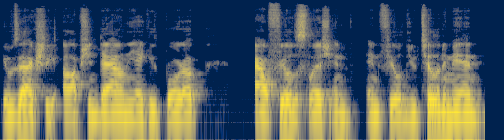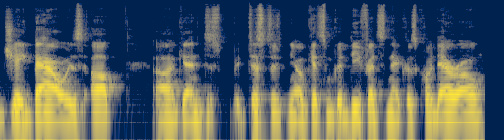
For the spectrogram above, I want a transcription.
it was actually option down. The Yankees brought up outfielder slash in, infield utility man Jake Bauers up uh, again, just just to you know get some good defense in there because Cordero,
